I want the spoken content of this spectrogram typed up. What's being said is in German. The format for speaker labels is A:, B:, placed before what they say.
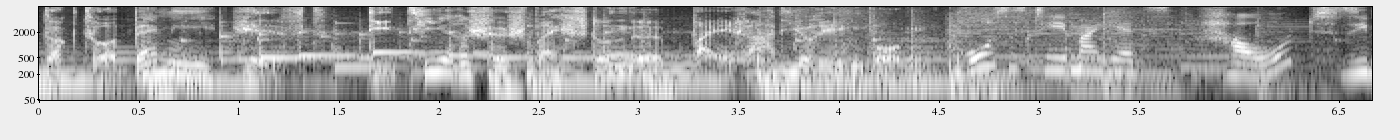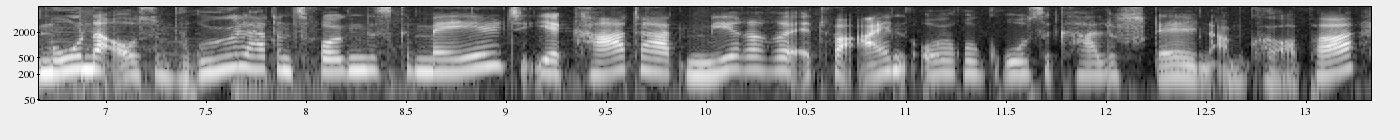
A: Dr. Benny hilft. Die tierische Sprechstunde bei Radio Regenbogen.
B: Großes Thema jetzt Haut. Simone aus Brühl hat uns Folgendes gemailt. Ihr Kater hat mehrere etwa 1 Euro große kahle Stellen am Körper.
